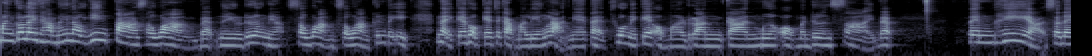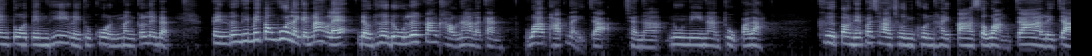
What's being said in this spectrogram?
มันก็เลยทำให้เรายิ่งตาสว่างแบบในเรื่องเนี้ย สว่างสว่างขึ้นไปอีก ไหนแกบอกแกจะกลับมาเลี้ยงหลานไงแต่ช่วงนี้แกออกมารันการเมืองออกมาเดินสายแบบ เต็มที่อะแสดงตัวเต็มที่เลยทุกคนมันก็เลยแบบ เป็นเรื่องที่ไม่ต้องพูดอะไรกันมากแล้ว เดี๋ยวเธอดูเลือกตั้งข่าวหน้าละกัน ว่าพักไหนจะชนะนู่นนี่นั่นถูกปะล่ะคือตอนนี้ประชาชนคนไทยตาสว่างจ้าเลยจ้า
